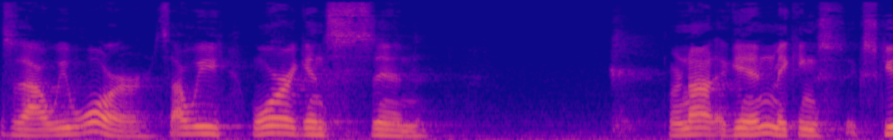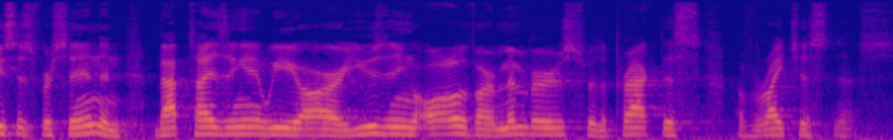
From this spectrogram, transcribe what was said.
This is how we war. It's how we war against sin. We're not, again, making excuses for sin and baptizing it. We are using all of our members for the practice of righteousness.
